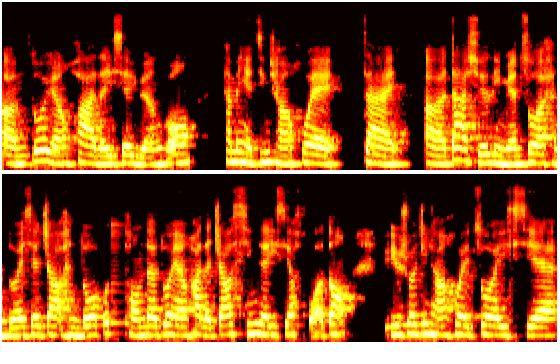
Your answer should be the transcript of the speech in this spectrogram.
嗯多元化的一些员工，他们也经常会在呃大学里面做很多一些招很多不同的多元化的招新的一些活动，比如说经常会做一些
